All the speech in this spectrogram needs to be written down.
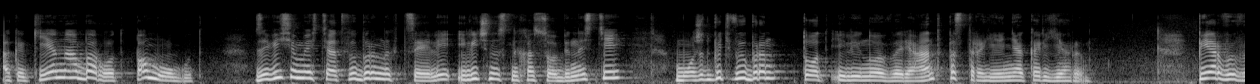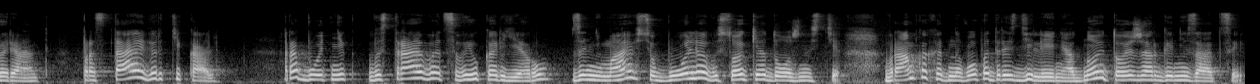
а какие, наоборот, помогут. В зависимости от выбранных целей и личностных особенностей может быть выбран тот или иной вариант построения карьеры. Первый вариант – простая вертикаль. Работник выстраивает свою карьеру, занимая все более высокие должности в рамках одного подразделения, одной и той же организации.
